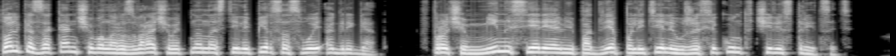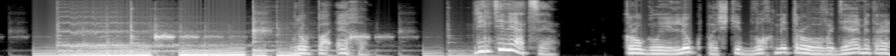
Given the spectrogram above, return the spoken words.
только заканчивала разворачивать на настиле пирса свой агрегат. Впрочем, мины сериями по две полетели уже секунд через 30. Группа «Эхо». Вентиляция. Круглый люк почти двухметрового диаметра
